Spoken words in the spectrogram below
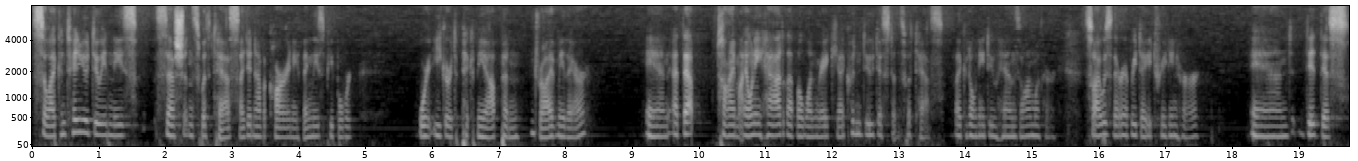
So I continued doing these sessions with Tess. I didn't have a car or anything. These people were, were eager to pick me up and drive me there. And at that time, I only had level one Reiki. I couldn't do distance with Tess. I could only do hands on with her. So I was there every day treating her and did this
